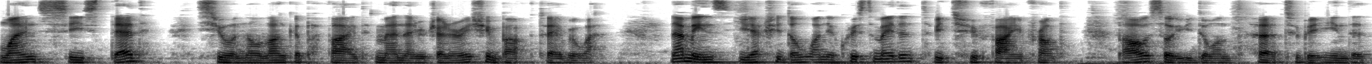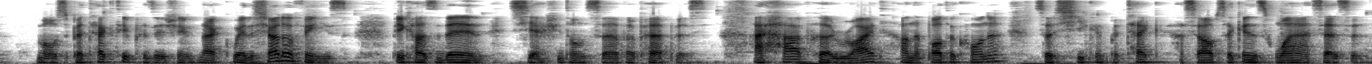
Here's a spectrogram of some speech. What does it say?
once she's dead, she will no longer provide mana regeneration buff to everyone. That means you actually don't want your Crystal Maiden to be too far in front, but also you don't want her to be in the most protective position, like where the Shadow Fiend is, because then she actually don't serve a purpose. I have her right on the bottom corner, so she can protect herself against one assassin,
